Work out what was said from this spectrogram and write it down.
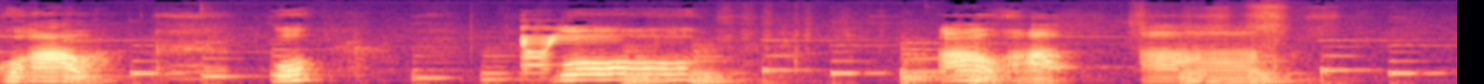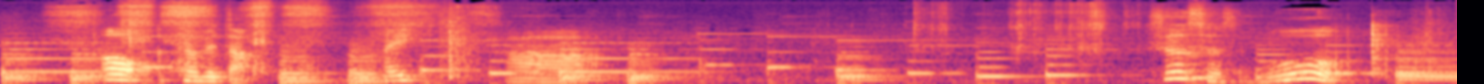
ごあはごごあはあお食べた。はい。あ。そうそうそう。おお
